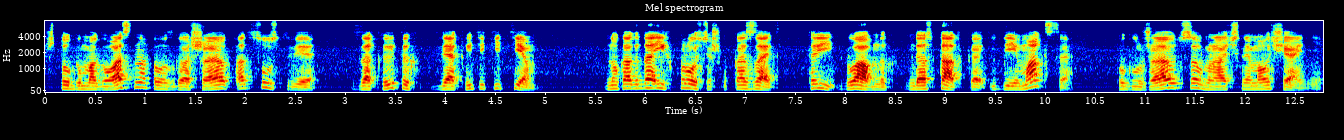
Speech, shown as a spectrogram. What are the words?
что громогласно провозглашают отсутствие закрытых для критики тем. Но когда их просишь указать три главных недостатка идей Маркса, погружаются в мрачное молчание.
